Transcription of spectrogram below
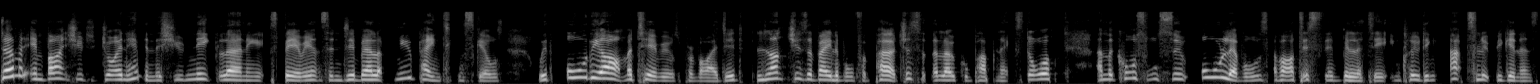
Dermot invites you to join him in this unique learning experience and develop new painting skills with all the art materials provided. Lunch is available for purchase at the local pub next door, and the course will suit all levels of artistic ability, including absolute beginners.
